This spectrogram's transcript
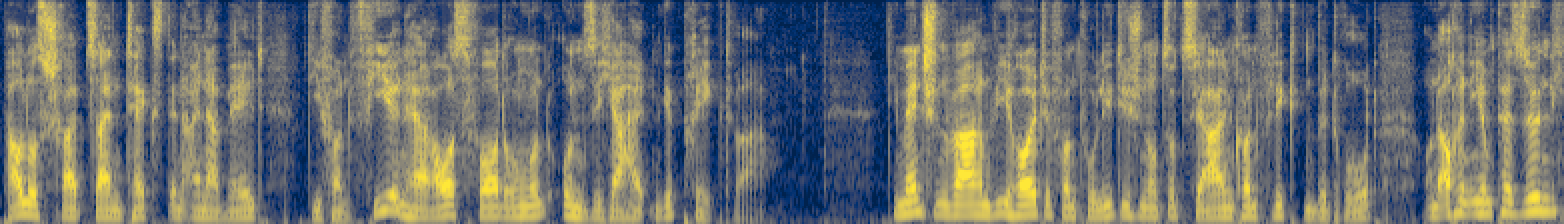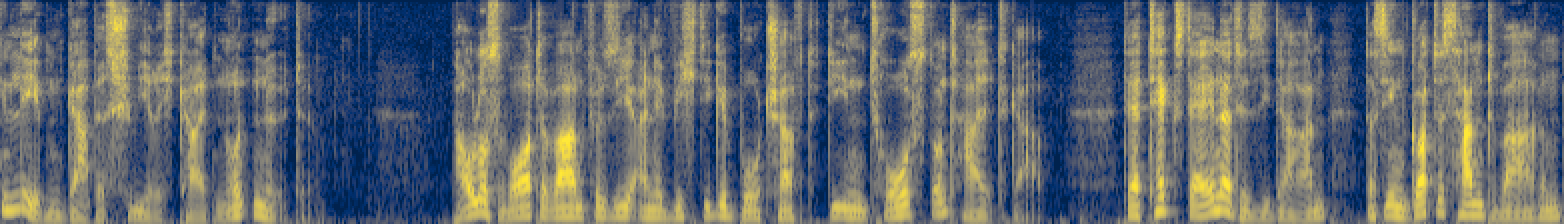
Paulus schreibt seinen Text in einer Welt, die von vielen Herausforderungen und Unsicherheiten geprägt war. Die Menschen waren wie heute von politischen und sozialen Konflikten bedroht, und auch in ihrem persönlichen Leben gab es Schwierigkeiten und Nöte. Paulus Worte waren für sie eine wichtige Botschaft, die ihnen Trost und Halt gab. Der Text erinnerte sie daran, dass sie in Gottes Hand waren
